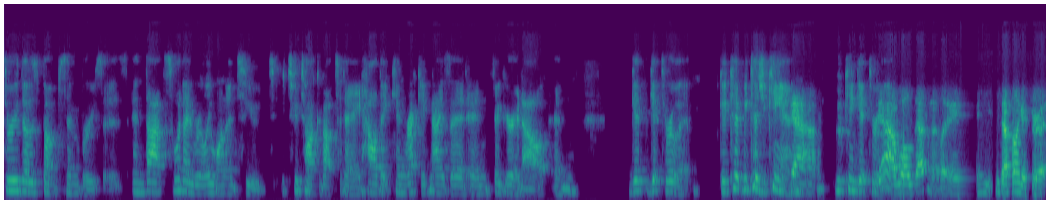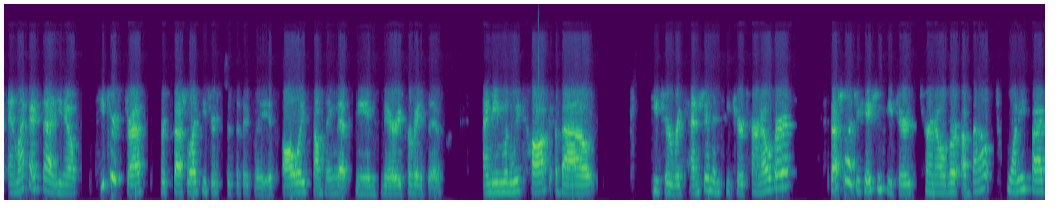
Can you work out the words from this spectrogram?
through those bumps and bruises. And that's what I really wanted to, to, talk about today, how they can recognize it and figure it out and get, get through it. Because you can. Yeah. You can get through yeah, it. Yeah, well, definitely. You can definitely get through it. And like I said, you know, teacher stress for special ed teachers specifically is always something that seems very pervasive. I mean, when we talk about teacher retention and teacher turnover, special education teachers turn over about 25%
